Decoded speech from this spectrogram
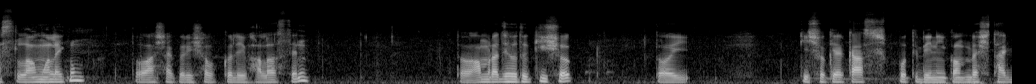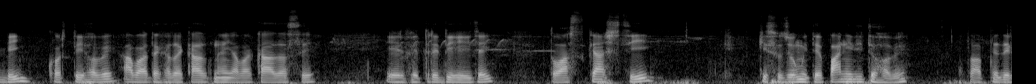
আসসালামু আলাইকুম। তো আশা করি সকলেই ভালো আছেন। তো আমরা যেহেতু কৃষক, তো এই কৃষকের কাজ প্রতিদিনই কম বেশ থাকবেই, করতেই হবে। আবার দেখা যায় কাজ নেই, আবার কাজ আছে, এর ভেতরে দিয়েই যাই। তো আজকে আসছি, কিছু জমিতে পানি দিতে হবে। তো আপনাদের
